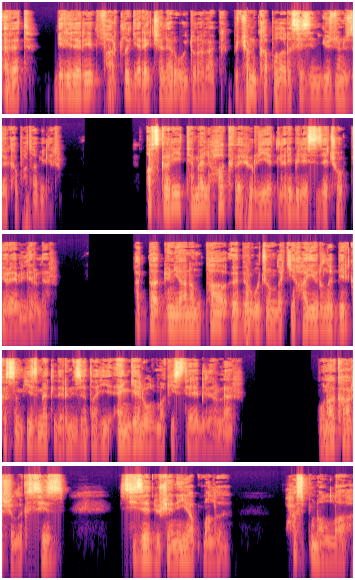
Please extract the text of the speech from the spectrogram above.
Evet, birileri farklı gerekçeler uydurarak bütün kapıları sizin yüzünüze kapatabilir. Asgari temel hak ve hürriyetleri bile size çok görebilirler. Hatta dünyanın ta öbür ucundaki hayırlı bir kısım hizmetlerinize dahi engel olmak isteyebilirler. Buna karşılık siz, size düşeni yapmalı, hasbunallah,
